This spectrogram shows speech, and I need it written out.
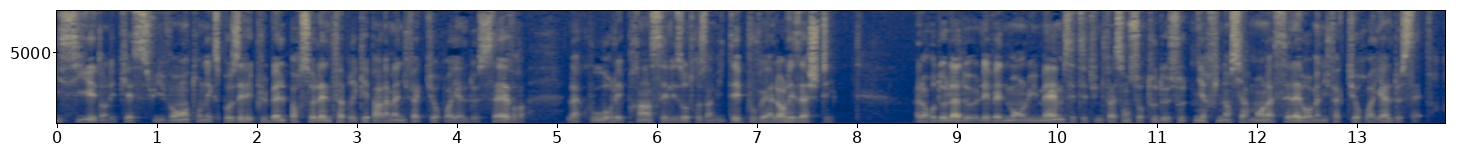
Ici et dans les pièces suivantes, on exposait les plus belles porcelaines fabriquées par la manufacture royale de Sèvres. La cour, les princes et les autres invités pouvaient alors les acheter. Alors au-delà de l'événement en lui-même, c'était une façon surtout de soutenir financièrement la célèbre manufacture royale de Sèvres.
